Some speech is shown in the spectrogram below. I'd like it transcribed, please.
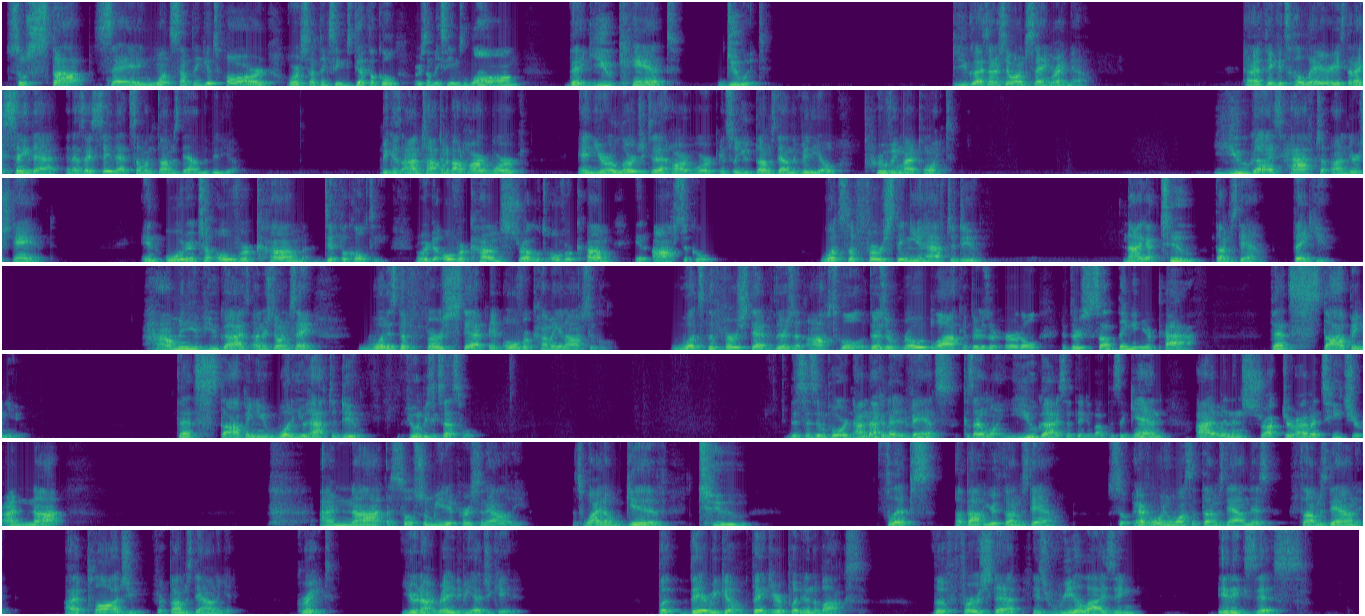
So stop saying once something gets hard or if something seems difficult or something seems long that you can't do it. Do you guys understand what I'm saying right now? And I think it's hilarious that I say that, and as I say that, someone thumbs down the video. because I'm talking about hard work and you're allergic to that hard work, and so you thumbs down the video, proving my point. You guys have to understand in order to overcome difficulty, in order to overcome struggle, to overcome an obstacle, what's the first thing you have to do? Now I got two thumbs down. Thank you. How many of you guys understand what I'm saying? What is the first step in overcoming an obstacle? What's the first step? If there's an obstacle, if there's a roadblock, if there's a hurdle, if there's something in your path that's stopping you, that's stopping you, what do you have to do if you want to be successful? This is important. I'm not going to advance because I want you guys to think about this. Again, I'm an instructor, I'm a teacher. I'm not I'm not a social media personality. That's why I don't give two flips about your thumbs down. So everyone who wants to thumbs down this, thumbs down it. I applaud you for thumbs downing it. Great. You're not ready to be educated. But there we go. Thank you for putting it in the box. The first step is realizing it exists.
